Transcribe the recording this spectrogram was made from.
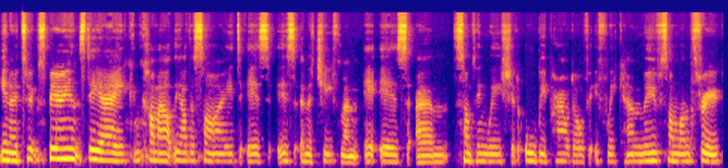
you know to experience da can come out the other side is is an achievement. It is um, something we should all be proud of if we can move someone through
